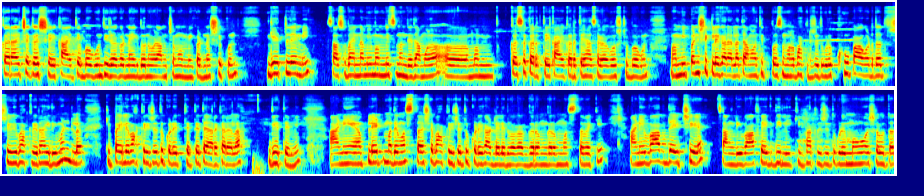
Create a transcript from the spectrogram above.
करायचे कसे काय ते बघून तिच्याकडनं एक दोन वेळा आमच्या मम्मीकडनं शिकून घेतले मी. सासूबाईंना मी मम्मीच म्हणते त्यामुळं मम्मी कसं करते काय करते ह्या सगळ्या गोष्टी बघून. मग मी पण शिकले करायला त्यामुळे तिथपासून मला भाकरीचे तुकडे खूप आवडतात. शिळी भाकरी राहिली म्हटलं की पहिले भाकरीचे तुकडे आहेत ते ते तयार करायला घेते मी. आणि प्लेटमध्ये मस्त असे भाकरीचे तुकडे काढलेले आहेत बघा गरम गरम मस्तपैकी. आणि वाफ द्यायची आहे. चांगली वाफ एक दिली की भाकरीचे तुकडे मऊ असे होतात.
